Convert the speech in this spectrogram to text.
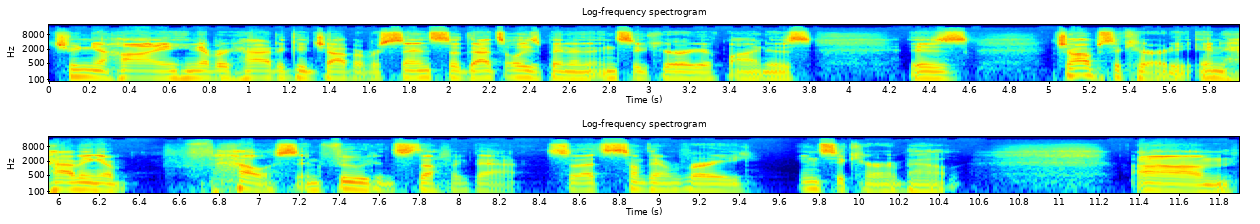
junior high. He never had a good job ever since. So that's always been an insecurity of mine is is job security and having a house and food and stuff like that. So that's something I'm very insecure about. Um,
